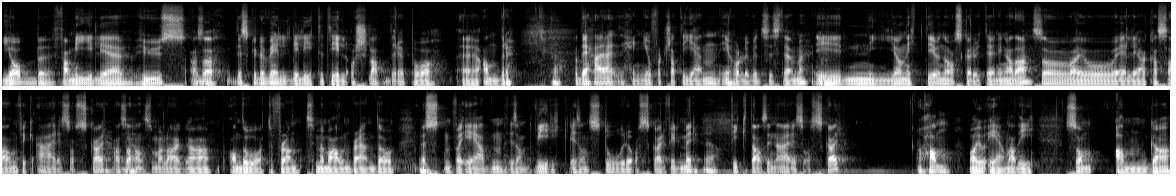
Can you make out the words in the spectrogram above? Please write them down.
jobb, familie, hus. Altså, det skulle veldig lite til å sladre på eh, andre. Og det her henger jo fortsatt igjen i Hollywood-systemet. I 99, under Oscar-utdelinga da, så var jo Elia Kazan fikk æres-Oscar. Altså han som har laga On the Waterfront med Malin Brando, Østen for Eden. Liksom virkelig sånn store Oscar-filmer. Ja. Fikk da sin æres-Oscar. Og han var jo en av de som anga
